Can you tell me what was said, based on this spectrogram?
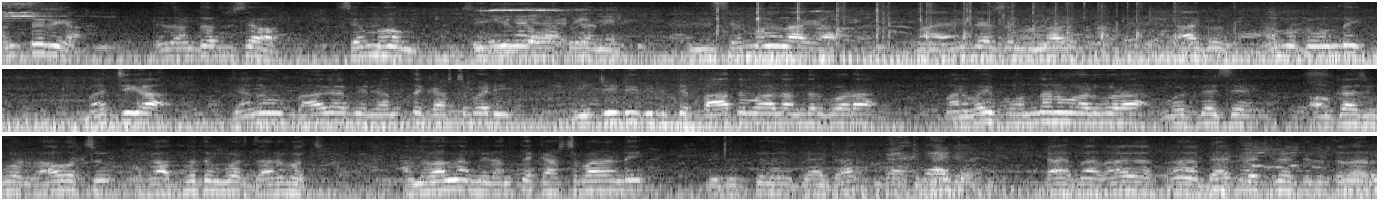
ఒంటరిగా ఏదో చూసావా? సింహం సింగిల్గా వస్తుందని ఇది సింహంలాగా మా వెంకటేశ్వరం ఉన్నాడు. నాకు నమ్మకం ఉంది. మంచిగా జనం బాగా మీరు ఎంత కష్టపడి ఇంటింటికి తిరిగితే పాత వాళ్ళందరూ కూడా మన వైపు ఉందని వాళ్ళు కూడా ఓట్లేసే అవకాశం కూడా రావచ్చు ఒక అద్భుతం కూడా జరగవచ్చు. అందువల్ల మీరు అంతా కష్టపడండి. మీ గుర్తు బ్యాట? బాగా బ్యాట్ పెట్టుకుని తిరుగుతున్నారు.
